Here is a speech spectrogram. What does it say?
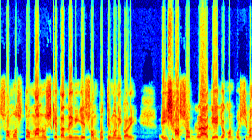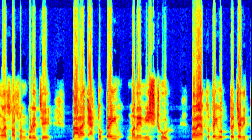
সমস্ত মানুষকে তাদের নিজের সম্পত্তি মনে করে। এই শাসকরা যে যখন পশ্চিমবাংলা শাসন করেছে, তারা এতটাই মানে নিষ্ঠুর, তারা এতটাই অত্যাচারিত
